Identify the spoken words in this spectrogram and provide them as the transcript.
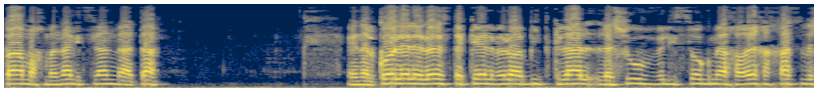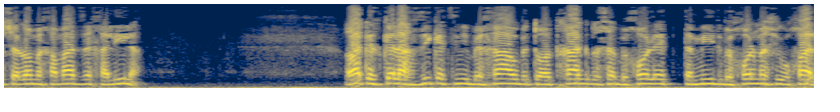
פעם, רחמנא ליצלן מעתה. הן על כל אלה לא אסתכל ולא אביט כלל, לשוב ולסוג מאחריך חס ושלום מחמת זה חלילה. רק אזכה להחזיק עצמי בך ובתורתך הקדושה בכל עת, תמיד, בכל מה שאוכל.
